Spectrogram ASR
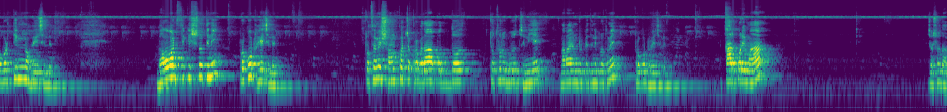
অবতীর্ণ হয়েছিলেন। ভগবান শ্রীকৃষ্ণ তিনি প্রকট হয়েছিলেন। প্রথমে শঙ্খ চক্র গদা পদ্ম চতুর্ভুজ নিয়ে নারায়ণ রূপে তিনি প্রথমে প্রকট হয়েছিলেন। তারপরে মা যশোদা।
